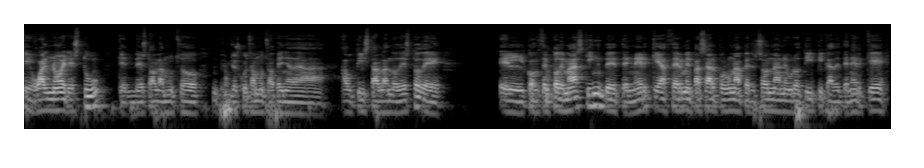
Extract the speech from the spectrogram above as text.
que igual no eres tú, que de esto habla mucho, yo escucho mucho a Peña de- autista hablando de esto, de el concepto de masking, de tener que hacerme pasar por una persona neurotípica, de tener que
